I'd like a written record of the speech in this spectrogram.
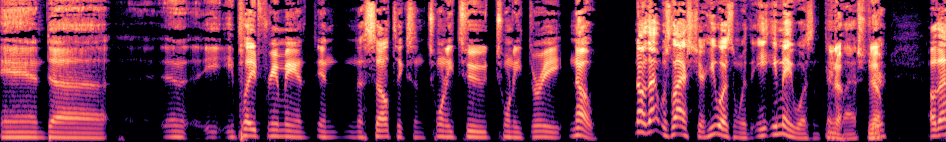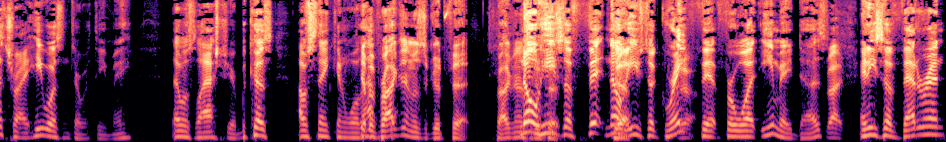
and uh, he played for Ime in, in the Celtics in 22, 23. No, no, that was last year. He wasn't with Ime. wasn't there No, last no. year. Oh, that's right. He wasn't there with Ime. That was last year because I was thinking, well, Yeah, that, but Brogdon was a good fit. Brogdon's no, good he's fit. a fit. No, Yeah. he's a great Yeah. fit for what Ime does. Right. And he's a veteran.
